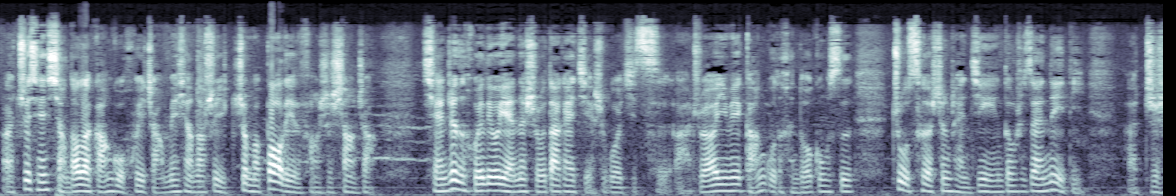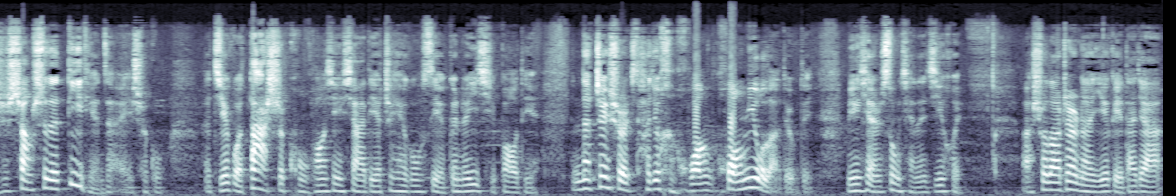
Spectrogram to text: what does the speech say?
啊，之前想到了港股会涨，没想到是以这么暴力的方式上涨。前阵子回留言的时候，大概解释过几次啊，主要因为港股的很多公司注册、生产、经营都是在内地，啊，只是上市的地点在 H 股，啊，结果大势恐慌性下跌，这些公司也跟着一起暴跌，那这事儿它就很荒荒谬了，对不对？明显是送钱的机会，啊，说到这儿呢，也给大家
